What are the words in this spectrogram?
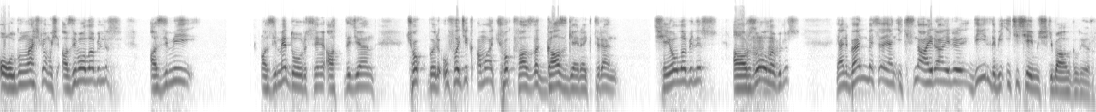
olgunlaşmamış azim olabilir. Azimi azime doğru seni atlayacağın çok böyle ufacık ama çok fazla gaz gerektiren şey olabilir. Arzu olabilir. Yani ben mesela yani ikisini ayrı ayrı değil de bir iç içeymiş gibi algılıyorum.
